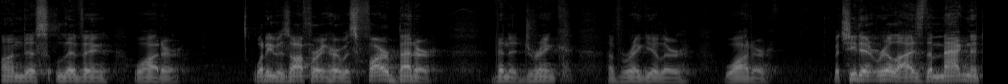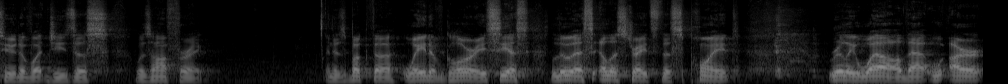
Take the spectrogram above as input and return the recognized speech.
on this living water. What he was offering her was far better than a drink of regular water. But she didn't realize the magnitude of what Jesus was offering. In his book, The Weight of Glory, C.S. Lewis illustrates this point really well that our,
